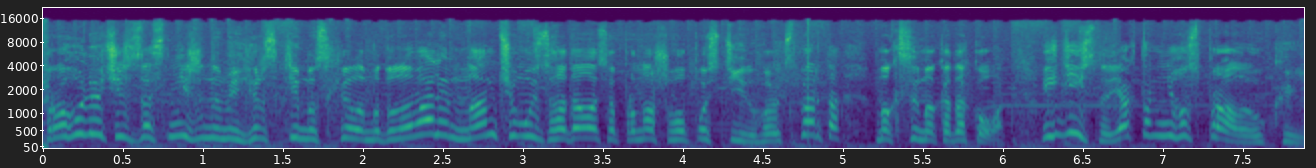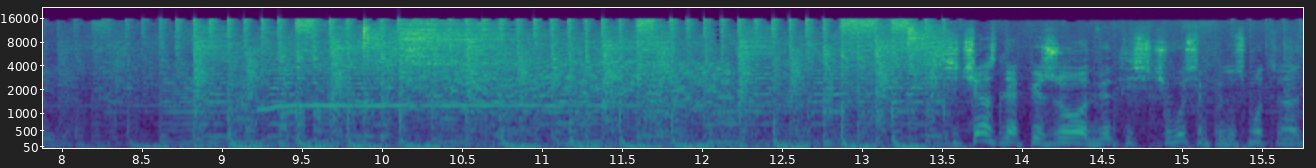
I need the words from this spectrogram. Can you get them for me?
Прогулюючись засніженими гірськими схилами Доновалі, нам чомусь згадалося про нашого постійного експерта Максима Кадакова. І дійсно, як там в нього справи у Києві? Сейчас для Peugeot 2008 предусмотрено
